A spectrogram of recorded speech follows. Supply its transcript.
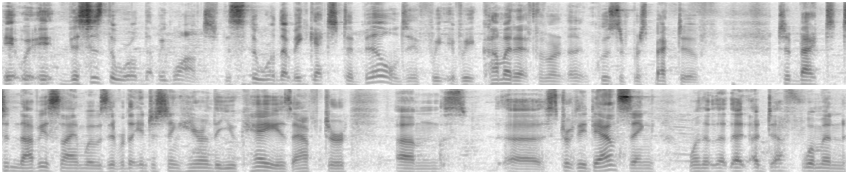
It, it, this is the world that we want. This is the world that we get to build if we, if we come at it from an inclusive perspective. To back to, to Navi Sign, what was really interesting here in the UK is after um, uh, Strictly Dancing, when the, the, a deaf woman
